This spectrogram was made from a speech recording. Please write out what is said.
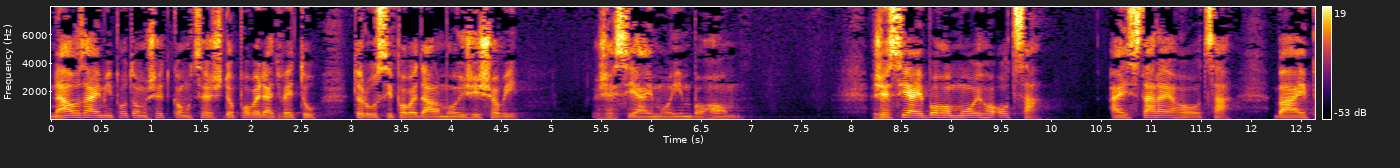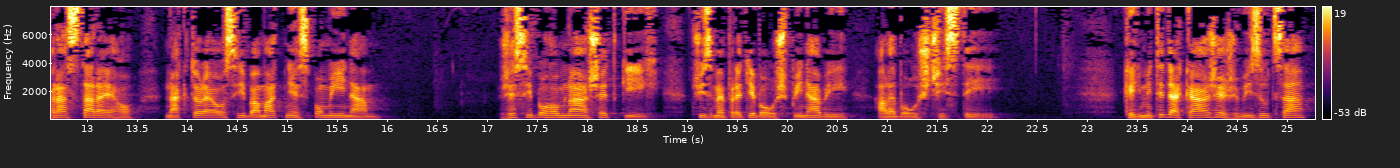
naozaj mi potom všetkom chceš dopovedať vetu, ktorú si povedal Mojžišovi, že si aj mojim Bohom. Že si aj Bohom môjho otca, aj starého otca, ba aj prastarého, na ktorého si iba matne spomínam, že si Bohom nás všetkých, či sme pre tebou špinaví, alebo už čistí. Keď mi teda kážeš vyzúca,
